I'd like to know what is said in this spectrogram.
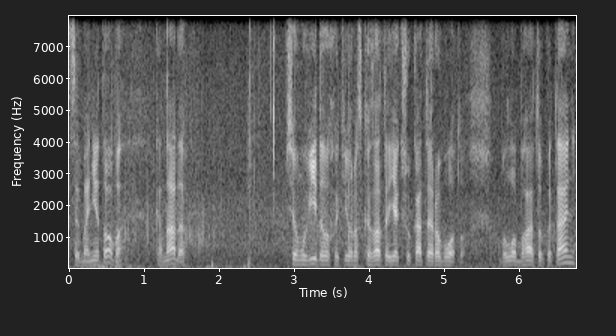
Це Манітоба, Канада. В цьому відео хотів розказати, як шукати роботу. Було багато питань.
